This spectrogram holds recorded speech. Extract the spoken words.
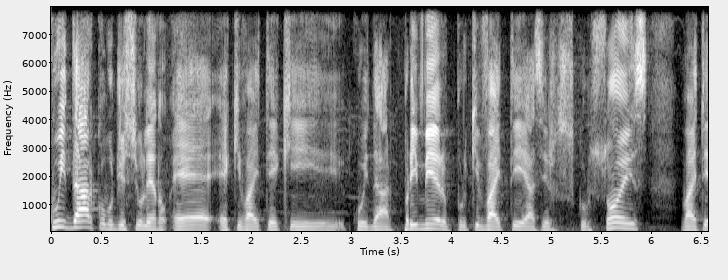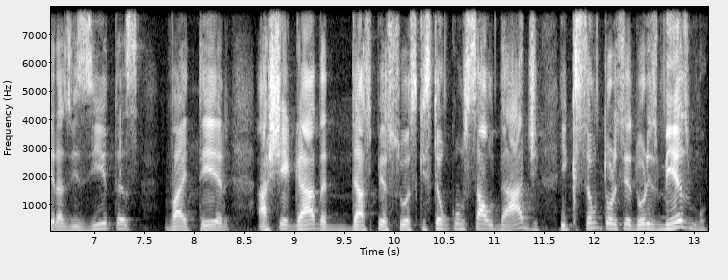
Cuidar, como disse o Leno, é, é que vai ter que cuidar. Primeiro, porque vai ter as excursões, vai ter as visitas, vai ter a chegada das pessoas que estão com saudade e que são torcedores mesmo.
